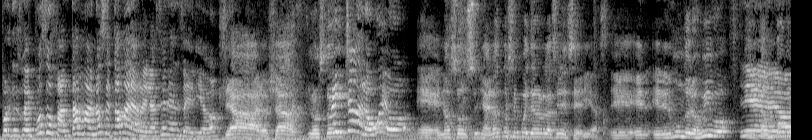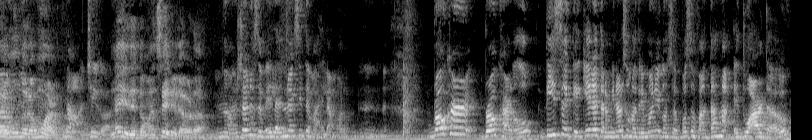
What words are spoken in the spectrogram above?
Porque su esposo fantasma no se toma la relación en serio. Claro, ya no son. ¡Me hinchado los huevos! eh, no son ya, no, no se puede tener relaciones serias. Eh, en, en el mundo de los vivos y tampoco en el mundo de los muertos. No, chicos. Nadie te toma en serio, la verdad. No, ya no se no existe más el amor. Broker Brocardle dice que quiere terminar su matrimonio con su esposo fantasma Eduardo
